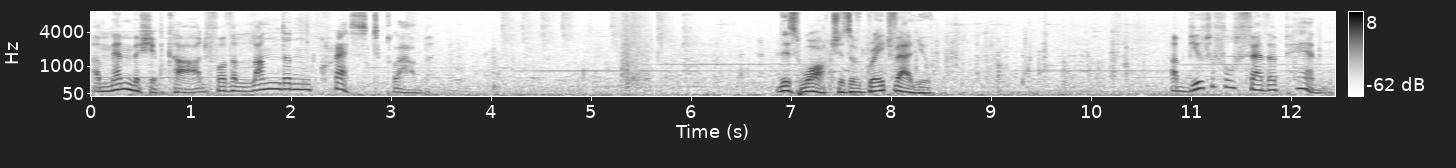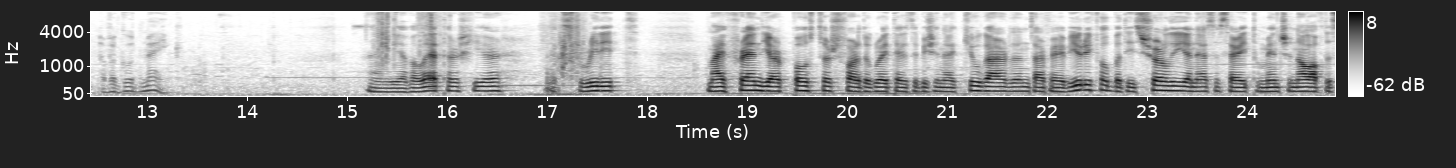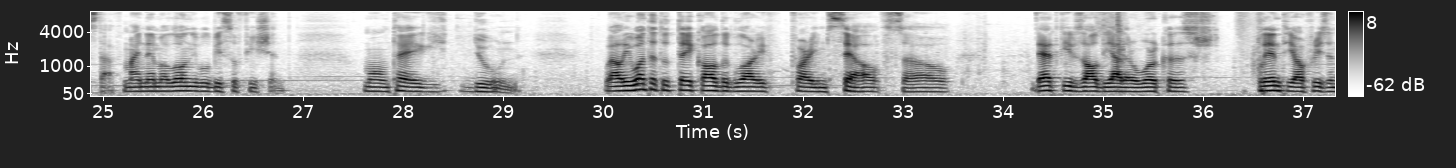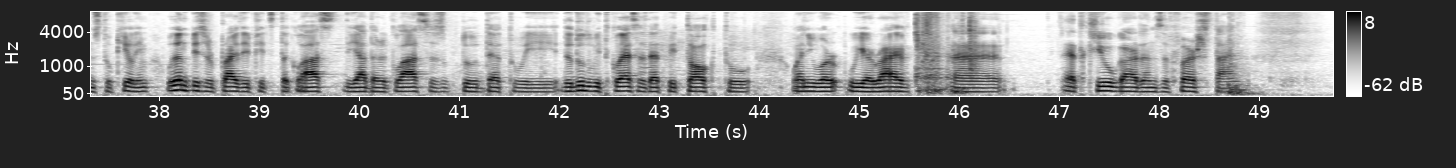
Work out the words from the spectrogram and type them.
A membership card for the London Crest Club. This watch is of great value. A beautiful feather pen of a good make. And we have a letter here. Let's read it. My friend, your posters for the great exhibition at Kew Gardens are very beautiful, but it's surely unnecessary to mention all of the stuff. My name alone will be sufficient. Montague Dunn. Well, he wanted to take all the glory for himself, so that gives all the other workers plenty of reasons to kill him. Wouldn't be surprised if it's the glass, the other glasses dude that we, the dude with glasses that we talked to when you were we arrived uh, at Kew Gardens the first time.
